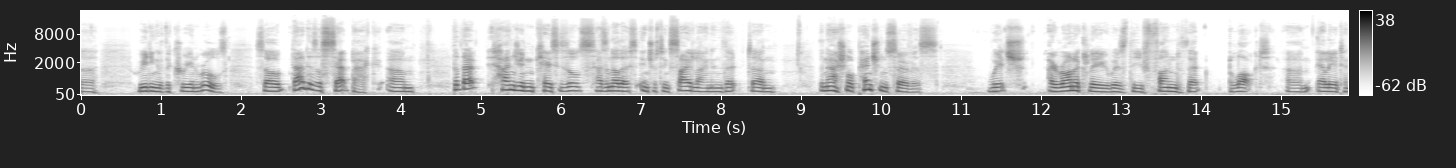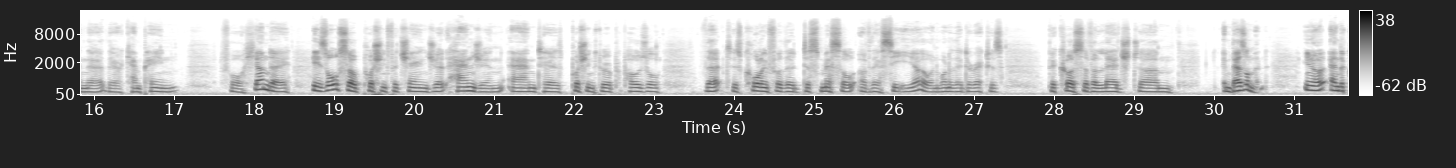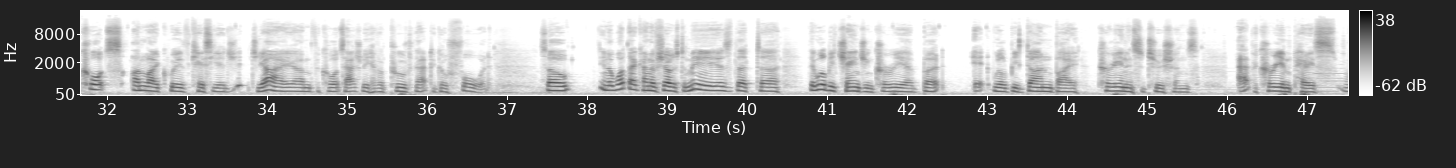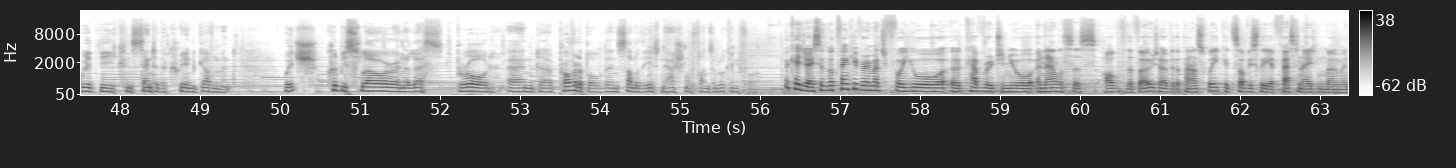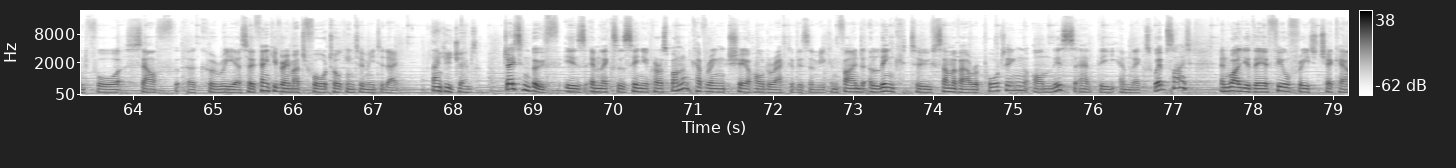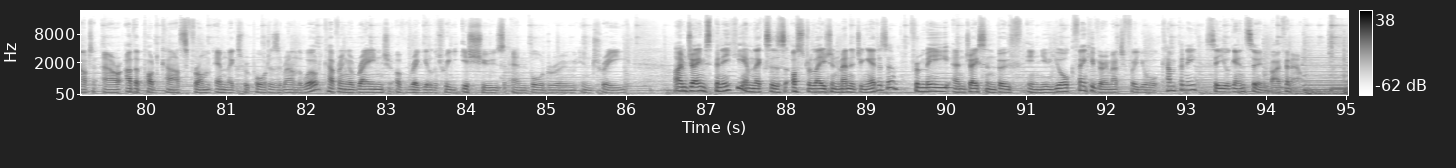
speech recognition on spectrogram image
reading of the Korean rules. So that is a setback. Um, but that Hanjin case also has another interesting sideline in that um, the National Pension Service, which ironically was the fund that blocked um, Elliott in their, their campaign for Hyundai, is also pushing for change at Hanjin and is pushing through a proposal that is calling for the dismissal of their CEO and one of their directors because of alleged um, embezzlement. You know, and the courts, unlike with KCGI, um, the courts actually have approved that to go forward. So, you know, what that kind of shows to me is that uh, there will be change in Korea, but it will be done by Korean institutions at the Korean pace with the consent of the Korean government which could be slower and less broad and uh, profitable than some of the international funds are looking for. Okay, Jason, look, thank you very much for your uh, coverage and your analysis of the vote over the past week. It's obviously a fascinating moment for South uh, Korea. So thank you very much for talking to me today. Thank you, James. Jason Booth is MLEX's senior correspondent covering shareholder activism. You can find a link to some of our reporting on this at the MLEX website. And while you're there, feel free to check out our other podcasts from MLEX reporters around the world covering a range of regulatory issues and boardroom intrigue. I'm James Panichi, MLEX's Australasian Managing Editor. From me and Jason Booth in New York, thank you very much for your company. See you again soon. Bye for now.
